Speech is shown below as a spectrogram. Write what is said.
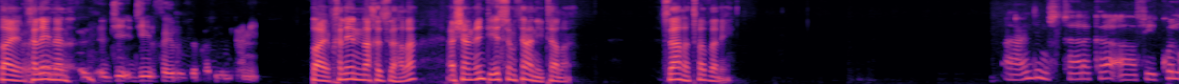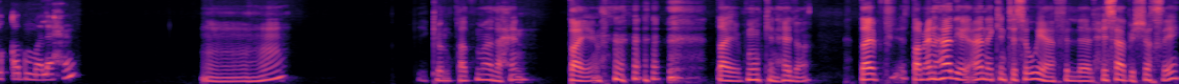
طيب خلينا آه، جي- جيل فيروز القديم يعني. طيب خلينا ناخذ زهرة عشان عندي اسم ثاني ترى. زهرة تفضلي. آه عندي مشاركة آه في كل قضمة لحن. كل قطمة لحن طيب. طيب ممكن حلوة طيب طبعا هذه أنا كنت أسويها في الحساب الشخصي.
